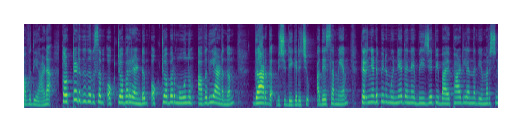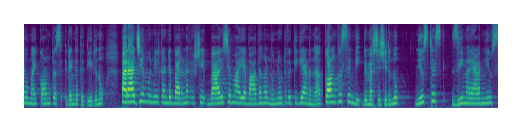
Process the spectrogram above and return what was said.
അവധിയാണ്. തൊട്ടടുത്ത ദിവസം ഒക്ടോബർ രണ്ടും ഒക്ടോബർ മൂന്നും അവധിയാണെന്നും ഗാർഗ് വിശദീകരിച്ചു. അതേസമയം തെരഞ്ഞെടുപ്പിന് മുന്നേ തന്നെ ബി ജെ പി ഭയപ്പാടിലെന്ന വിമർശനവുമായി കോൺഗ്രസ് രംഗത്തെത്തിയിരുന്നു. പരാജയം മുന്നിൽ കണ്ട് ഭരണകക്ഷി ബാലിശമായ വാദങ്ങൾ മുന്നോട്ട് വയ്ക്കുകയാണെന്ന് കോൺഗ്രസ് എം വിമർശിച്ചിരുന്നു. News desk C Malayalam news.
